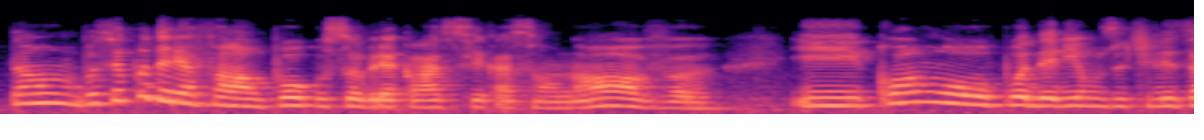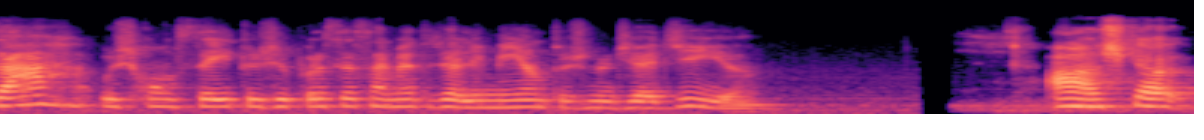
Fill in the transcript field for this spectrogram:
Então, você poderia falar um pouco sobre a classificação nova e como poderíamos utilizar os conceitos de processamento de alimentos no dia a dia? Ah, acho que a,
